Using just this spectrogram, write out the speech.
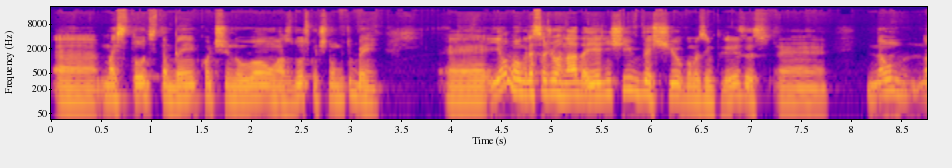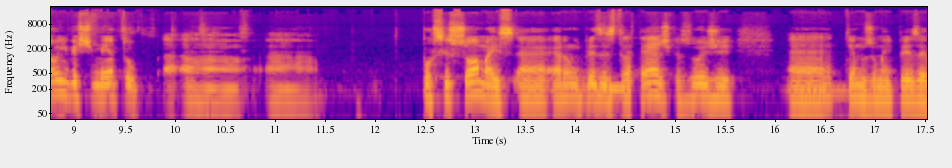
uh, mas todos também continuam, as duas continuam muito bem. É, e ao longo dessa jornada aí a gente investiu em algumas empresas, é, não, não investimento a, a, por si só, mas é, eram empresas estratégicas. Hoje é, temos uma empresa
